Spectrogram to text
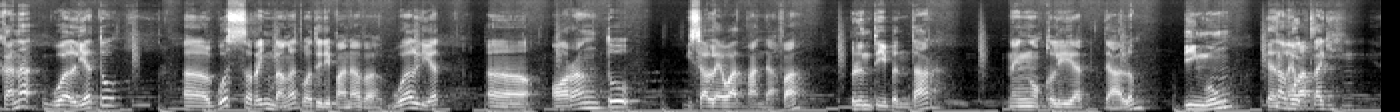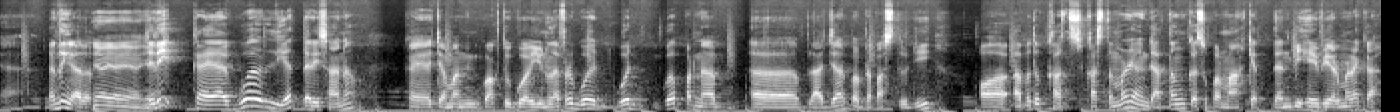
karena gue lihat tuh, gue sering banget waktu di Pandava, gue lihat eh, orang tuh bisa lewat Pandava, berhenti bentar, nengok lihat dalam, bingung dan Kabur. lewat lagi. Ya. Ngerti nggak lo? Ya, ya, ya, ya. Jadi kayak gue lihat dari sana kayak zaman waktu gue Unilever gue gue gue pernah eh, belajar beberapa studi oh, apa tuh cus- customer yang datang ke supermarket dan behavior mereka.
